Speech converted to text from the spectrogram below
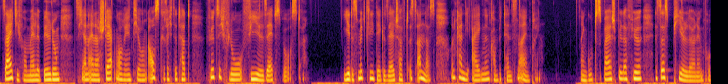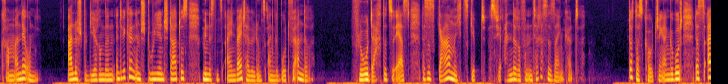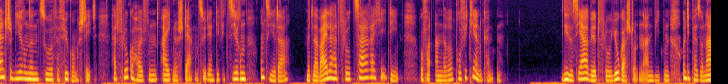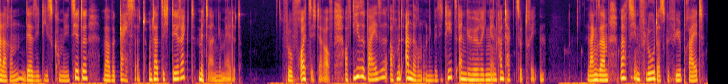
Seit die formelle Bildung sich an einer Stärkenorientierung ausgerichtet hat, fühlt sich Flo viel selbstbewusster. Jedes Mitglied der Gesellschaft ist anders und kann die eigenen Kompetenzen einbringen. Ein gutes Beispiel dafür ist das Peer Learning Programm an der Uni. Alle Studierenden entwickeln im Studienstatus mindestens ein Weiterbildungsangebot für andere. Flo dachte zuerst, dass es gar nichts gibt, was für andere von Interesse sein könnte. Doch das Coaching-Angebot, das allen Studierenden zur Verfügung steht, hat Flo geholfen, eigene Stärken zu identifizieren und siehe da, mittlerweile hat Flo zahlreiche Ideen, wovon andere profitieren könnten. Dieses Jahr wird Flo Yogastunden anbieten und die Personalerin, der sie dies kommunizierte, war begeistert und hat sich direkt mit angemeldet. Flo freut sich darauf, auf diese Weise auch mit anderen Universitätsangehörigen in Kontakt zu treten. Langsam macht sich in Flo das Gefühl breit,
